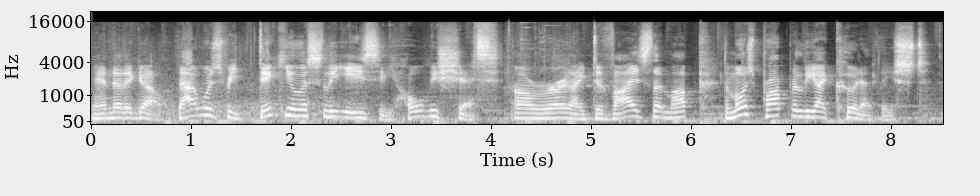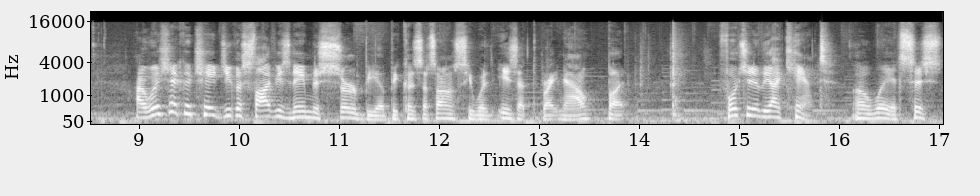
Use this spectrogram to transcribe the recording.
And there they go. That was ridiculously easy. Holy shit. Alright, I devised them up the most properly I could, at least. I wish I could change Yugoslavia's name to Serbia, because that's honestly what it is at right now, but fortunately I can't. Oh wait, it says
